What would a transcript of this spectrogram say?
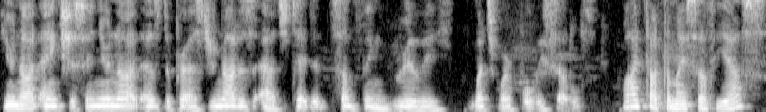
you're not anxious and you're not as depressed, you're not as agitated. Something really much more fully settles. Well, I thought to myself, yes,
